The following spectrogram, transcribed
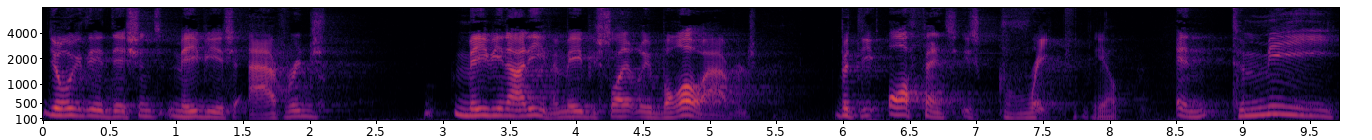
you look at the additions, maybe it's average, maybe not even, maybe slightly below average. But the offense is great. Yep. And to me,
